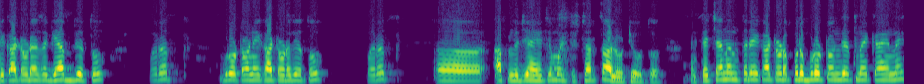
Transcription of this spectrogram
एक आठवड्याचा गॅप देतो. परत ब्रोटॉन एक आठवडा देतो. परत आपलं जे आहे ते मल्टीस्टार चालू ठेवतो. आणि त्याच्यानंतर एक आठवडा परत ब्रोटॉन देत नाही काय नाही.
